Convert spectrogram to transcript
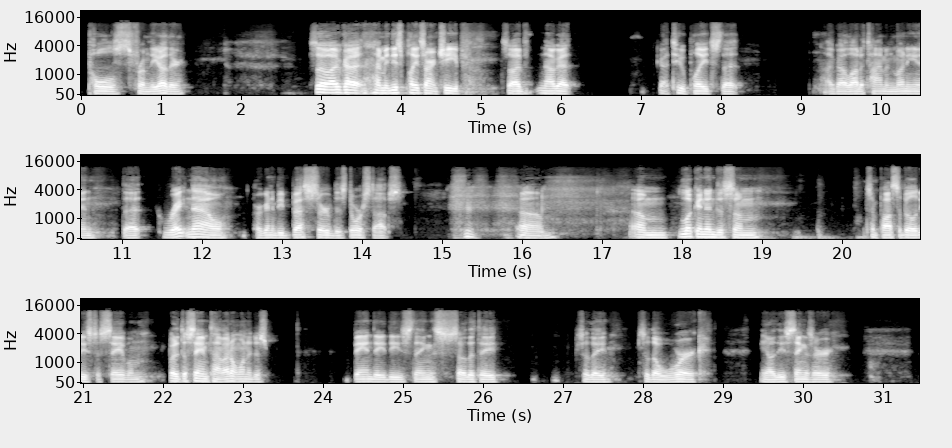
pulls from the other so i've got i mean these plates aren't cheap so i've now got got two plates that I've got a lot of time and money in that right now are going to be best served as doorstops. um, I'm looking into some some possibilities to save them, but at the same time, I don't want to just band aid these things so that they so they so they'll work. You know, these things are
